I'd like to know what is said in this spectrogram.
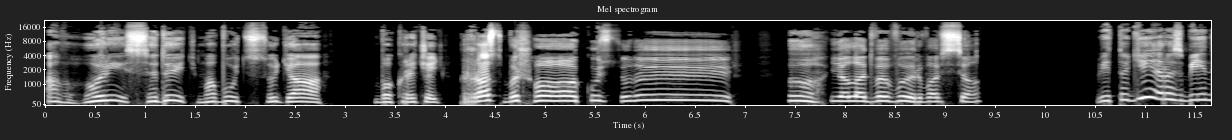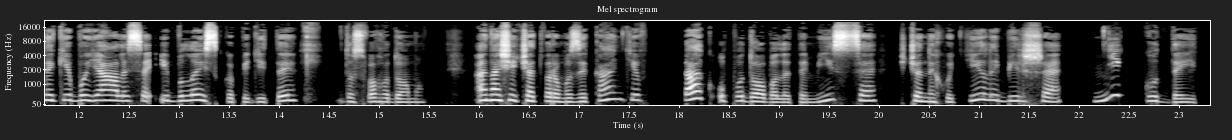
а вгорі сидить, мабуть, суддя, бо кричить Розбишаку сюди. Ох, я ледве вирвався. Відтоді розбійники боялися і близько підійти до свого дому. А наші четверо музикантів так уподобали те місце, що не хотіли більше нікуди йти.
